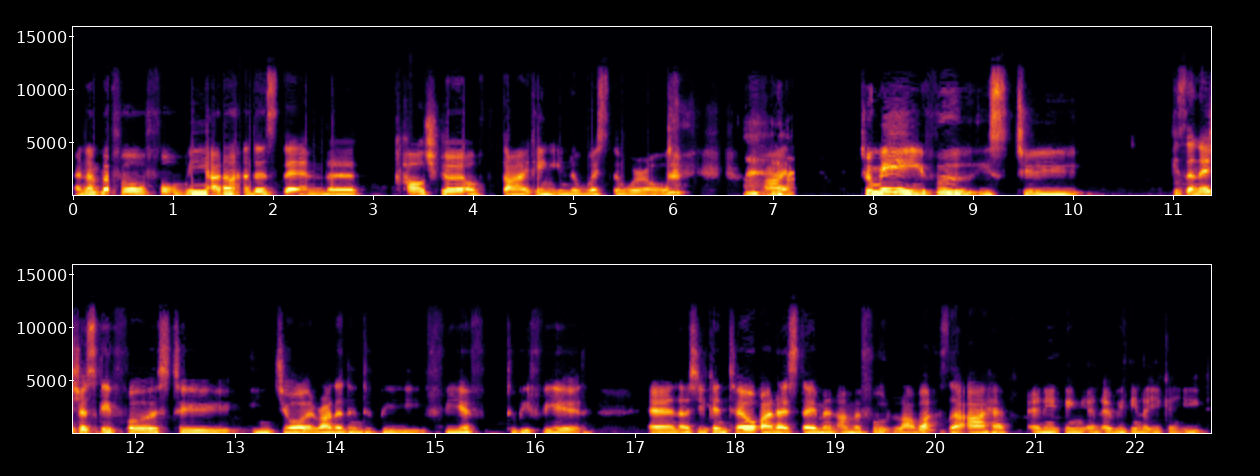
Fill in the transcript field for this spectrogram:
And number four, for me, I don't understand the culture of dieting in the Western world, I, to me, food is to it's a nature's gift for us to enjoy rather than to be fear to be feared. And as you can tell by that statement, I'm a food lover, so I have anything and everything that you can eat.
